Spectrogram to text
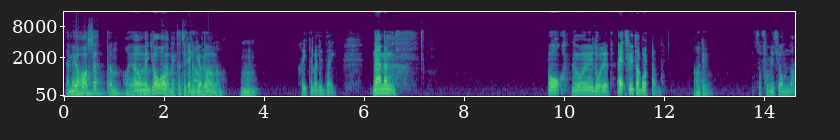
Nej, men jag har sett den och jag Ja, men jag jag tyckte den var bra. på Men, mm. Skiter väl i dig. Nej men. Åh, det var ju dåligt. Eh, så vi tar bort den. Okej. Så får vi se om den.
